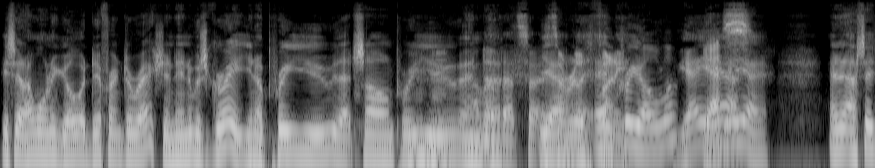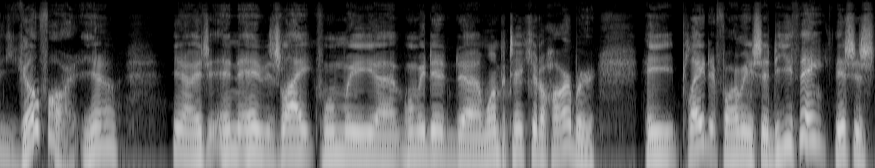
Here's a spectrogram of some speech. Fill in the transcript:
He said, I want to go a different direction. And it was great. You know, Pre You, that song, Pre You. And, Mm-hmm. I love uh, that. So, it's a really and funny. Creola. yeah, yeah, Yes. Yeah, yeah. And I said, "Go for it." You know, you know. It's, and it was like when we uh, when we did uh, one particular harbor, he played it for me. He said, "Do you think this is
